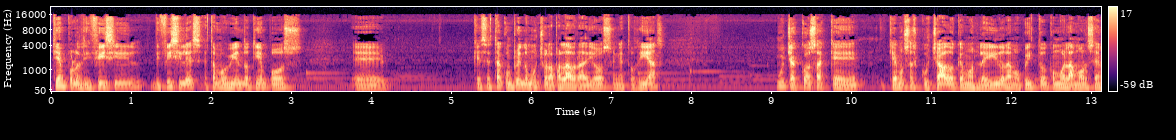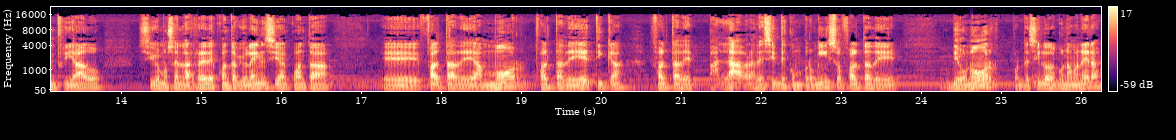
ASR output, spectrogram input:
tiempos difícil, difíciles, estamos viviendo tiempos eh, que se está cumpliendo mucho la palabra de Dios en estos días. Muchas cosas que, que hemos escuchado, que hemos leído, la hemos visto, cómo el amor se ha enfriado, si vemos en las redes cuánta violencia, cuánta eh, falta de amor, falta de ética, falta de palabras, decir, de compromiso, falta de, de honor, por decirlo de alguna manera.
